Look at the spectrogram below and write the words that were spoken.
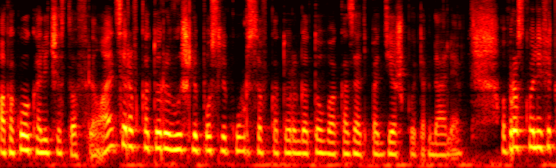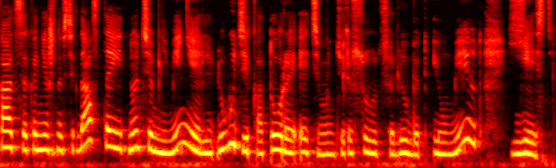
а какое количество фрилансеров, которые вышли после курсов, которые готовы оказать поддержку и так далее. Вопрос квалификации квалификация, конечно, всегда стоит, но тем не менее люди, которые этим интересуются, любят и умеют, есть.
